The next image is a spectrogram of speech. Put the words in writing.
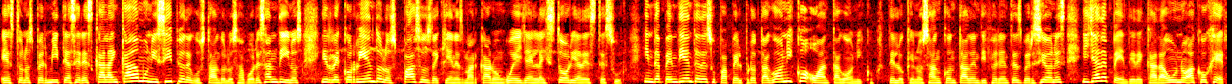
Esto nos permite hacer escala en cada municipio degustando los sabores andinos y recorriendo los pasos de quienes marcaron huella en la historia de este sur, independiente de su papel protagónico o antagónico, de lo que nos han contado en diferentes versiones y ya depende de cada uno acoger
